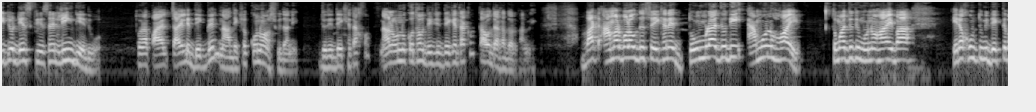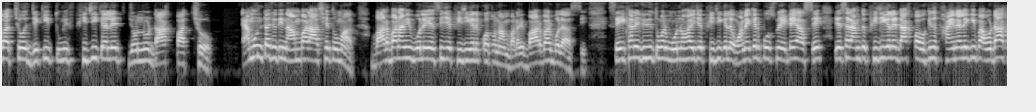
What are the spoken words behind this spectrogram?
ভিডিও ডেসক্রিপশনে লিঙ্ক দিয়ে দেবো। তোমরা চাইলে দেখবে, না দেখলে কোনো অসুবিধা নেই। যদি দেখে থাকো, নাহলে অন্য কোথাও দেখে দেখে থাকো, তাও দেখা দরকার নেই। বাট আমার বলা উদ্দেশ্য এখানে তোমরা যদি এমন হয়, তোমার যদি মনে হয় বা এরকম তুমি দেখতে পাচ্ছ যে কি তুমি ফিজিক্যালের জন্য ডাক পাচ্ছ এমনটা যদি নাম্বার আছে তোমার, বারবার আমি বলে এসেছি যে ফিজিক্যালে কত নাম্বার, আমি বারবার বলে আসছি। সেইখানে যদি তোমার মনে হয় যে ফিজিক্যালে অনেকের প্রশ্ন এটাই আসছে যে, স্যার, আমি তো ফিজিক্যালে ডাক পাবো, কিন্তু ফাইনালে কি পাবো? ডাক,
